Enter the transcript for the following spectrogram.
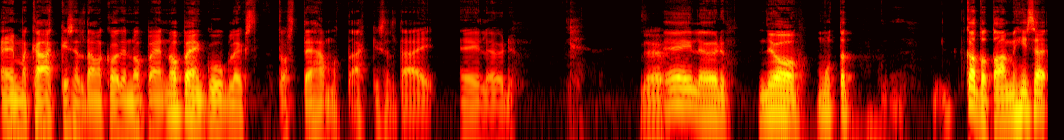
En mä äkkiseltä, mä koitin nopein, nopein googleiksi tosta tehdä, mutta äkkiseltä ei, ei löydy. Jep. Ei löydy. Joo, mutta katsotaan mihin se,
